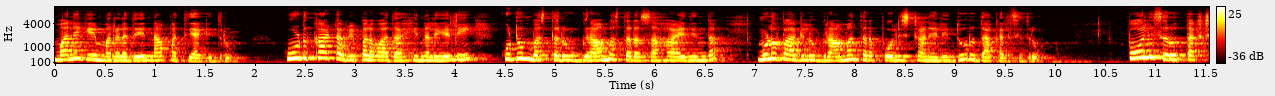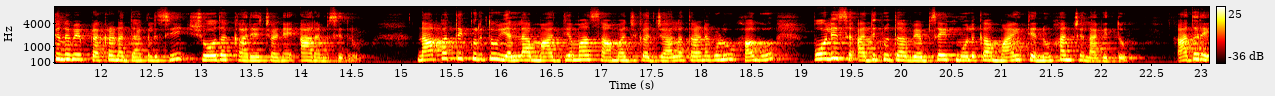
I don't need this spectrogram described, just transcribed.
ಮನೆಗೆ ಮರಳದೆ ನಾಪತ್ತೆಯಾಗಿದ್ರು. ಹುಡುಕಾಟ ವಿಫಲವಾದ ಹಿನ್ನೆಲೆಯಲ್ಲಿ ಕುಟುಂಬಸ್ಥರು, ಗ್ರಾಮಸ್ಥರ ಸಹಾಯದಿಂದ ಮುಳುಬಾಗಿಲು ಗ್ರಾಮಾಂತರ ಪೊಲೀಸ್ ಠಾಣೆಯಲ್ಲಿ ದೂರು ದಾಖಲಿಸಿದರು. ಪೊಲೀಸರು ತಕ್ಷಣವೇ ಪ್ರಕರಣ ದಾಖಲಿಸಿ ಶೋಧ ಕಾರ್ಯಾಚರಣೆ ಆರಂಭಿಸಿದರು. ನಾಪತ್ತೆ ಕುರಿತು ಎಲ್ಲ ಮಾಧ್ಯಮ, ಸಾಮಾಜಿಕ ಜಾಲತಾಣಗಳು ಹಾಗೂ ಪೊಲೀಸ್ ಅಧಿಕೃತ ವೆಬ್ಸೈಟ್ ಮೂಲಕ ಮಾಹಿತಿಯನ್ನು ಹಂಚಲಾಗಿತ್ತು. ಆದರೆ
